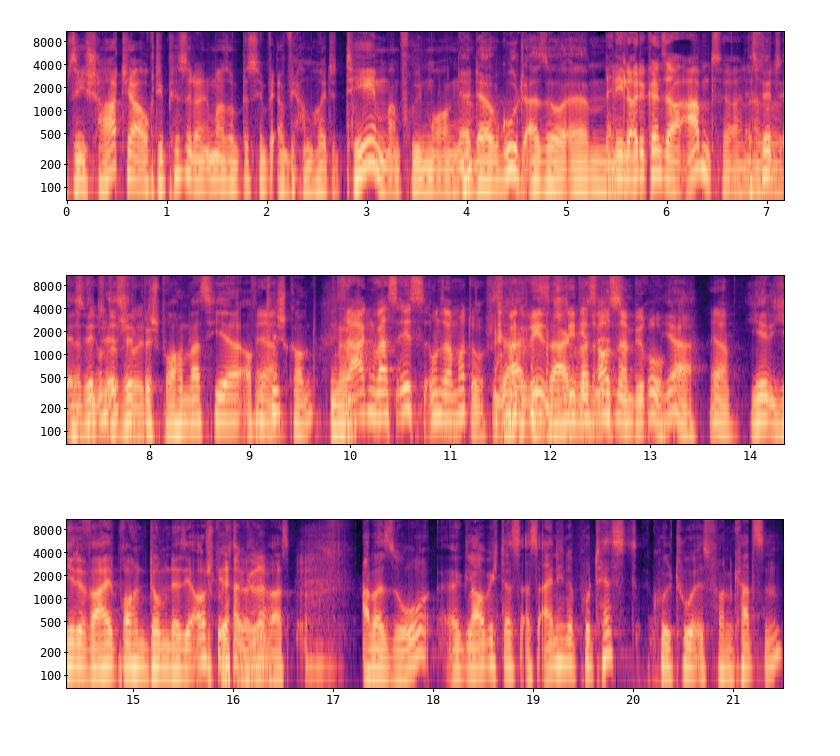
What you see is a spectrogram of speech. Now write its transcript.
sie schart ja auch die Pisse dann immer so ein bisschen. weg. Wir haben heute Themen am frühen Morgen. ja, Ne? da, gut, also ähm, Ja, die Leute können es ja auch abends hören. es also, wird, das es wird, es wird besprochen, was hier auf den Ja. Tisch kommt. Sagen, was ist, unser Motto. Schon mal gewesen. Steht hier draußen ist. am Büro. Ja. Ja. Je, jede Wahrheit braucht einen Dummen, der sie ausspricht Ja, oder genau. wie was. Aber so äh, glaube ich, dass es eigentlich eine Protestkultur ist von Katzen.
